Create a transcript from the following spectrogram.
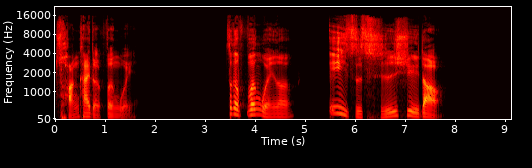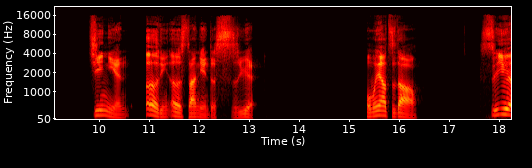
传开的氛围。这个氛围呢，一直持续到今年二零二三年的十月。我们要知道，十一月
